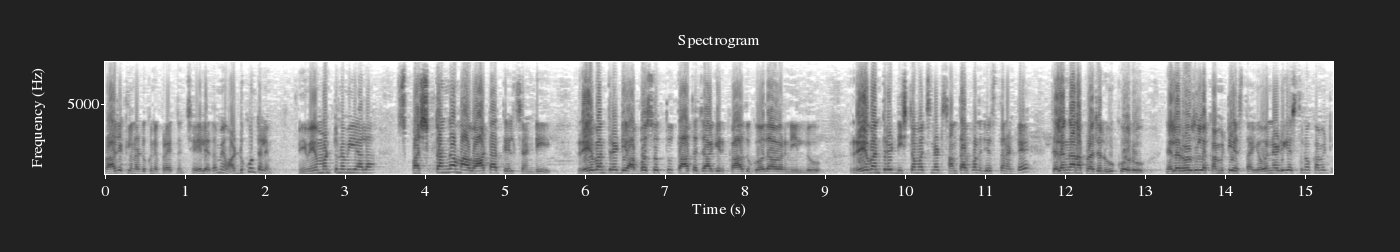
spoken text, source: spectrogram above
ప్రాజెక్టులను అడ్డుకునే ప్రయత్నం చేయలేదా? మేము అడ్డుకుంటలేం. మేమేమంటున్నాం ఇవాళ స్పష్టంగా మా వాటా తెలుసండి రేవంత్ రెడ్డి అబ్బసొత్తు తాత జాగీర్ కాదు గోదావరి నీళ్ళు. రేవంత్ రెడ్డి ఇష్టం వచ్చినట్టు సంతర్పణ చేస్తానంటే తెలంగాణ ప్రజలు ఊకోరు. నెల రోజుల్లో కమిటీ వేస్తా. ఎవరిని అడిగేస్తున్నావు కమిటీ?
